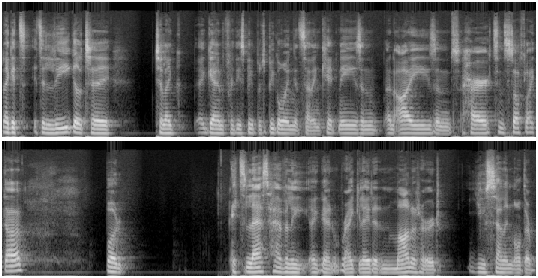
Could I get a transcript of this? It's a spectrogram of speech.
Like it's it's illegal to to like again for these people to be going and selling kidneys and, and eyes and hearts and stuff like that. But it's less heavily again regulated and monitored you selling other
